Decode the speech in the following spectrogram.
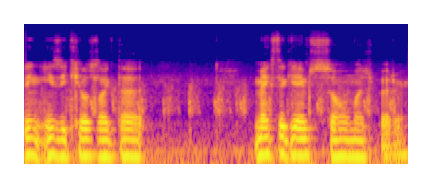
Getting easy kills like that makes the game so much better.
